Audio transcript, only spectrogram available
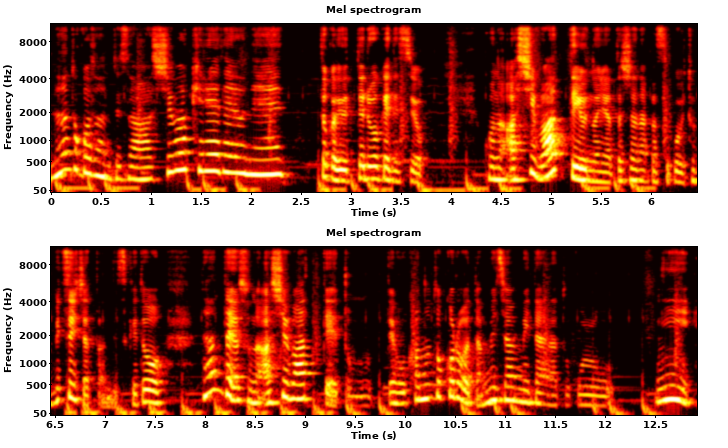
なんとかさんってさ足は綺麗だよねとか言ってるわけですよ。この足はっていうのに私はなんかすごい飛びついちゃったんですけどなんだよその足はってと思って他のところはダメじゃんみたいなところに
